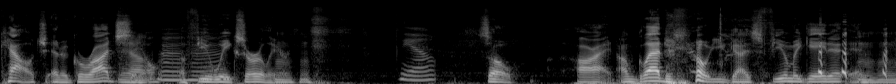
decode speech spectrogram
couch at a garage Yeah. sale a few mm-hmm. weeks earlier. Mm-hmm. Yeah. So, all right, I'm glad to know you guys fumigate it and mm-hmm.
